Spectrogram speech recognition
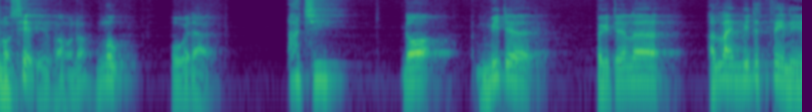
နော်ဆက်ဒီပါနော်ငုတ်ဟိုဝဲတာအာကြီးတော့မီတပကတဲလာအလိုက်မီတသိနေ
